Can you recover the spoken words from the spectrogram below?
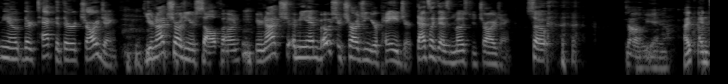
you know their tech that they're charging. You're not charging your cell phone. You're not ch- i mean at most you're charging your pager. That's like as most you're charging. So Oh yeah, I, I'd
